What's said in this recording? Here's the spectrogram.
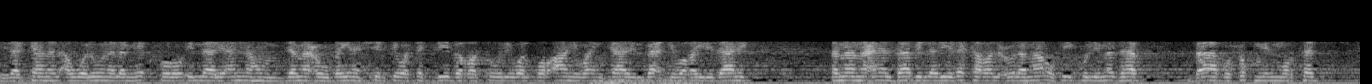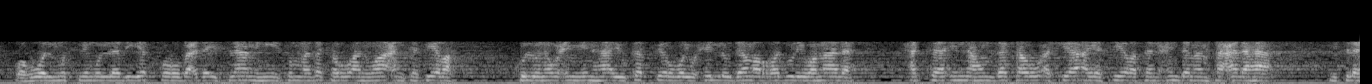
إذا كان الأولون لم يكفروا إلا لأنهم جمعوا بين الشرك وتكذيب الرسول والقرآن وإنكار البعث وغير ذلك فما معنى الباب الذي ذكر العلماء في كل مذهب؟ باب حكم المرتد وهو المسلم الذي يكفر بعد إسلامه ثم ذكروا أنواعا كثيرة كل نوع منها يكفر ويحل دم الرجل وماله حتى إنهم ذكروا أشياء يسيرة عند من فعلها. مثل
